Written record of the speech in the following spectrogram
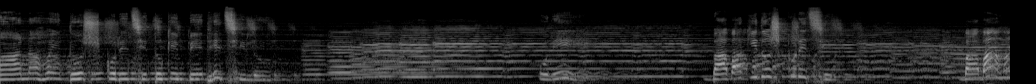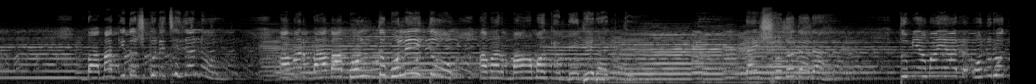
মা না হয় দোষ করেছে, তোকে বেঁধেছিল। ওরে, বাবা কি দোষ করেছে? বাবা বাবা কি দোষ করেছে জানো? আমার বাবা বলতো বলেই তো আমার মা আমাকে বেঁধে রাখতো। তাই শোনো দাদা, তুমি আমায় আর অনুরোধ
